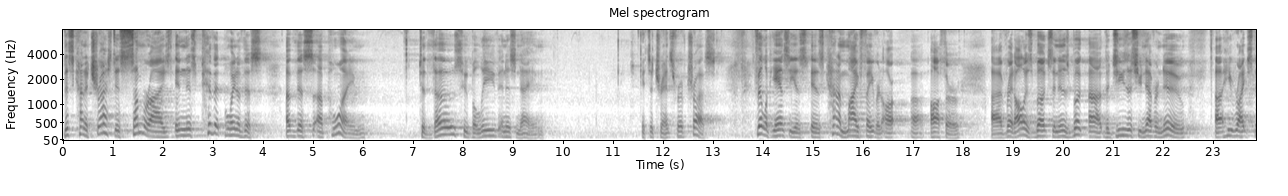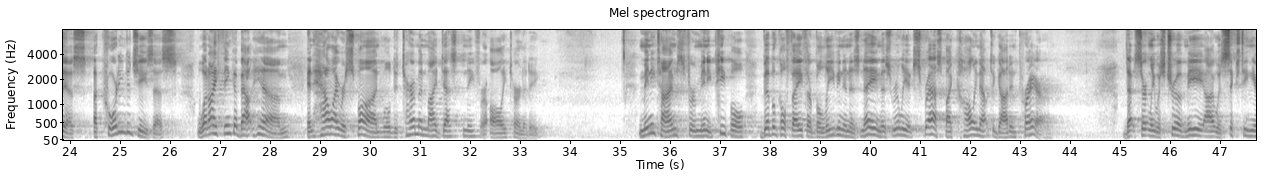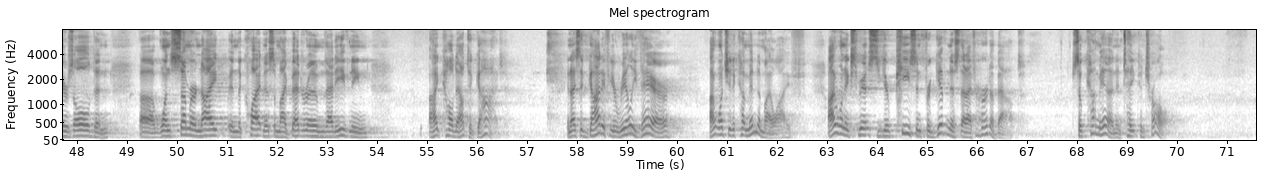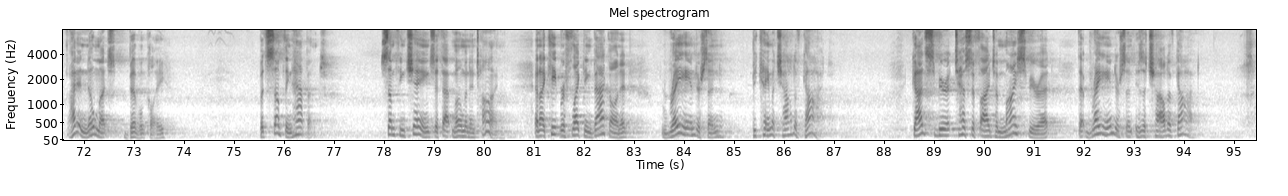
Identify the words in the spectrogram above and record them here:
This kind of trust is summarized in this pivot point of this, of this uh, poem to those who believe in his name. It's a transfer of trust. Philip Yancey is, is kind of my favorite uh, author. I've read all his books, and in his book, uh, The Jesus You Never Knew, uh, he writes this According to Jesus, What I think about him and how I respond will determine my destiny for all eternity. Many times, for many people, biblical faith or believing in his name is really expressed by calling out to God in prayer. That certainly was true of me. I was 16 years old, and uh, one summer night in the quietness of my bedroom that evening, I called out to God. And I said, God, if you're really there, I want you to come into my life. I want to experience your peace and forgiveness that I've heard about. So come in and take control. I didn't know much biblically, but something happened. Something changed at that moment in time. And I keep reflecting back on it. Ray Anderson became a child of God. God's Spirit testified to my spirit that Ray Anderson is a child of God.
